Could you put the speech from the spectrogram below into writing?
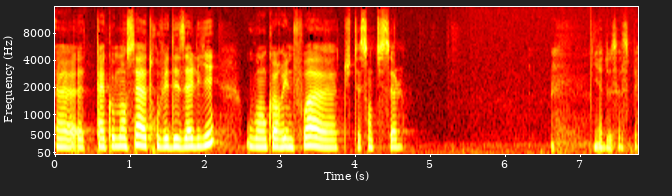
tu as commencé à trouver des alliés ou encore une fois, tu t'es senti seule? Il y a deux aspects.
